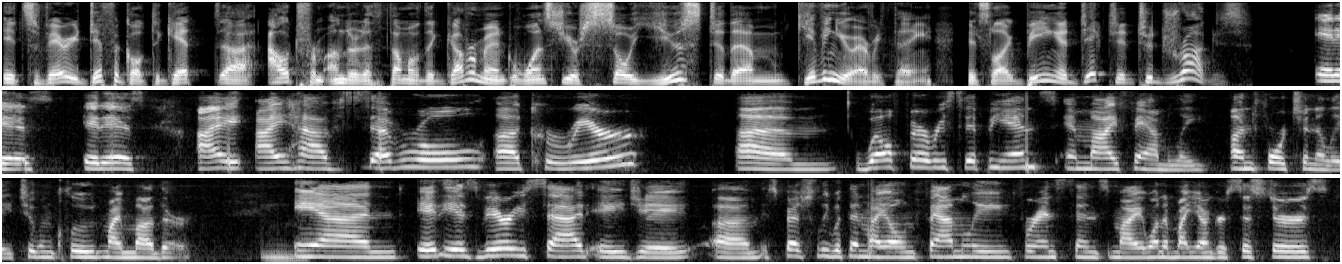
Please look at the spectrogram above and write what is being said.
it's very difficult to get uh, out from under the thumb of the government once you're so used to them giving you everything. It's like being addicted to drugs. It is. It is. I I have several uh, career um, welfare recipients in my family, unfortunately, to include my mother. Mm. And it is very sad, AJ, um, especially within my own family. For instance, my one of my younger sisters,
